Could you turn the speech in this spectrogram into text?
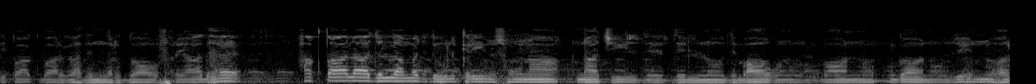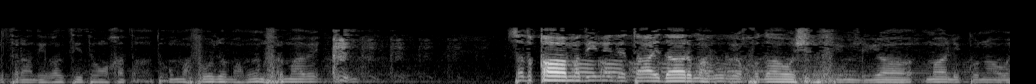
دی پاک بارگاہ دن دعا و فریاد ہے. حق تعالی جل مجدہ الکریم سونا ناچیز دے دل نو، دماغ نو، زبان نو، نگاہ نو، ذہن نو، ہر طرح دی غلطی تو خطا تو محفوظ و مامون فرماوے. صدقہ مدینے دے تاجدار محبوب خدا و شرفی انبیاء، مالکنا و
